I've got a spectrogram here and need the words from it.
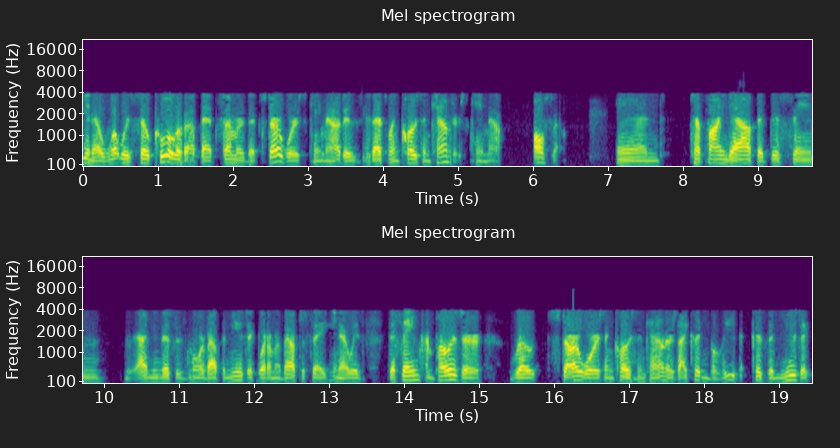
you know, what was so cool about that summer that Star Wars came out is that's when Close Encounters came out also. And to find out that this same, I mean, this is more about the music, what I'm about to say, you know, is the same composer wrote Star Wars and Close Encounters. I couldn't believe it because the music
